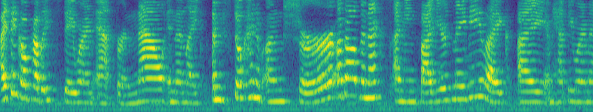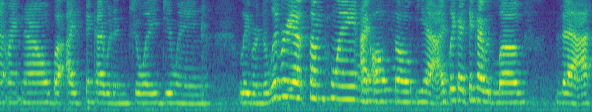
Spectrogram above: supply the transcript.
I think I'll probably stay where I'm at for now. And then like I'm still kind of unsure about the next. I mean, five years maybe. Like I am happy where I'm at right now, but I think I would enjoy doing labor and delivery at some point. I also yeah, I, like I think I would love that.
